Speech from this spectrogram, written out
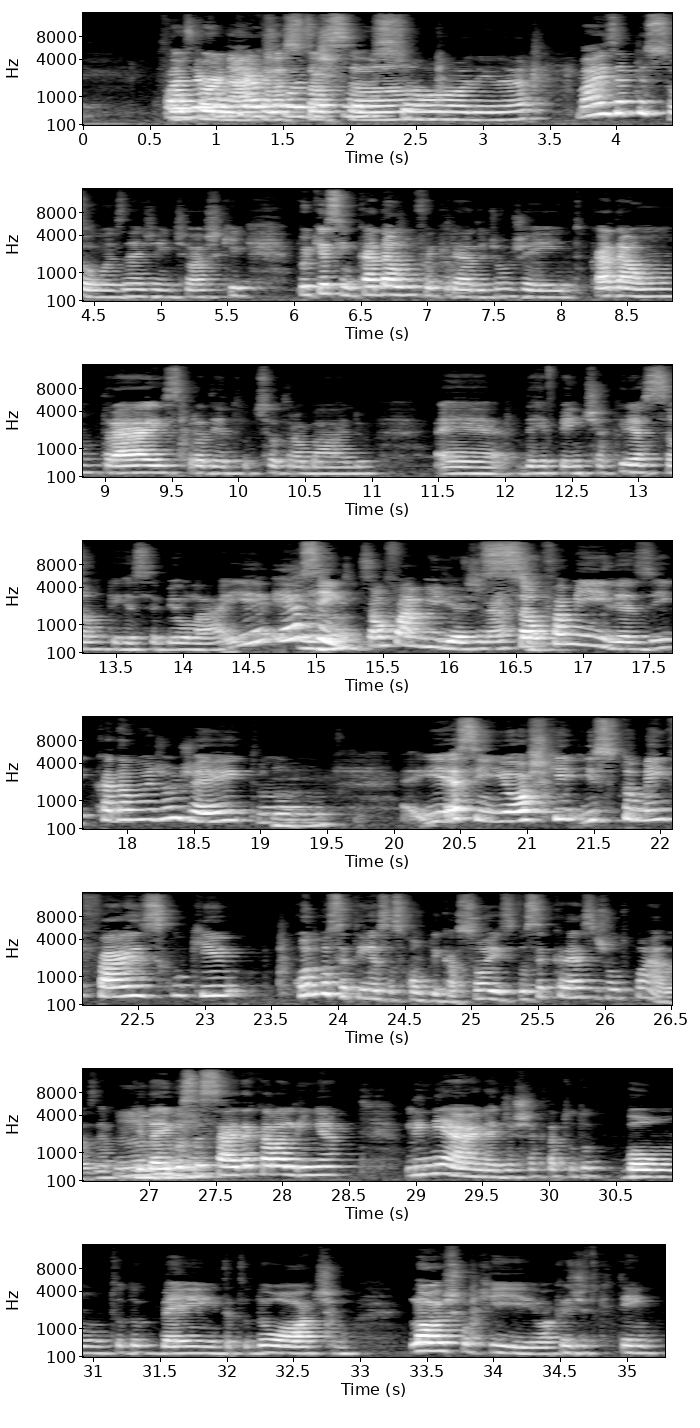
fazer com que Contornar as aquela coisas situação. funcionem, né? Mas é pessoas, né, gente? Eu acho que. Porque assim, cada um foi criado de um jeito, cada um traz pra dentro do seu trabalho. É, de repente a criação que recebeu lá. E é assim, São famílias, né? são famílias e cada um é de um jeito. Uhum. E assim, eu acho que isso também faz com que quando você tem essas complicações, você cresce junto com elas, né? Porque daí Uhum. você sai daquela linha linear, né? De achar que tá tudo bom, tudo bem, tá tudo ótimo. Lógico que eu acredito que tem,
